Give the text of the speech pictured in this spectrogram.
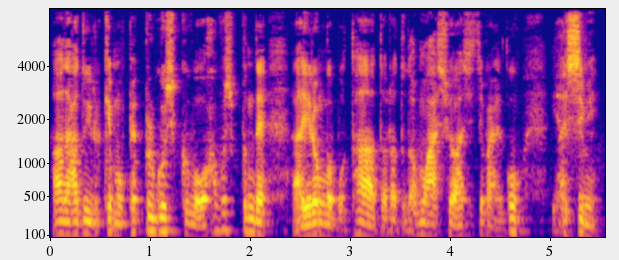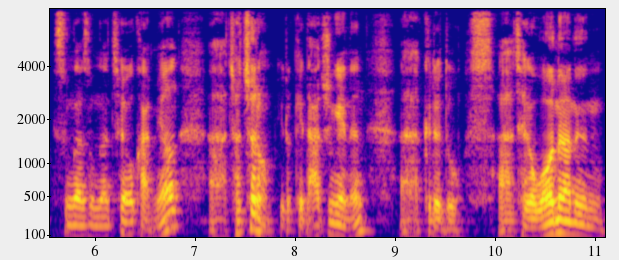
아 나도 이렇게 뭐 베풀고 싶고 뭐 하고 싶은데 아, 이런 거 못 하더라도 너무 아쉬워하시지 말고 열심히 순간순간 채워가면 아, 저처럼 이렇게 나중에는 아, 그래도 아, 제가 원하는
